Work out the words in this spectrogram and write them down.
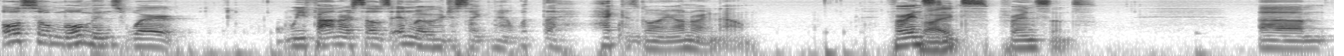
also moments where we found ourselves in where we were just like, man, what the heck is going on right now? For instance, for instance, um,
